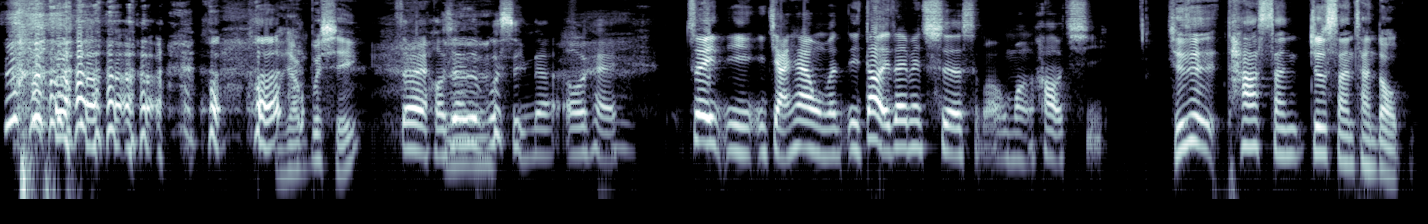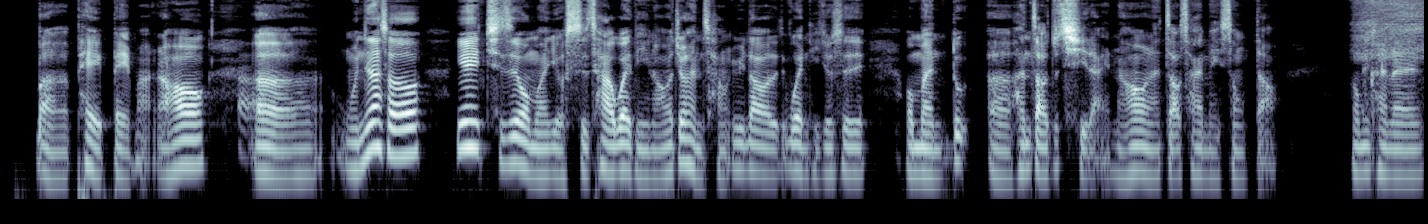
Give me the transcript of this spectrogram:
好像不行。对，好像是不行的。嗯、OK，所以你你讲一下，我们你到底在那边吃了什么？我们很好奇。其实他三就是三餐都有呃配备嘛，然后呃，我那时候因为其实我们有时差问题，然后就很常遇到的问题就是我们都呃很早就起来，然后呢早餐还没送到，我们可能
